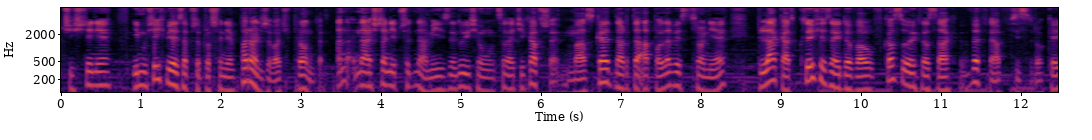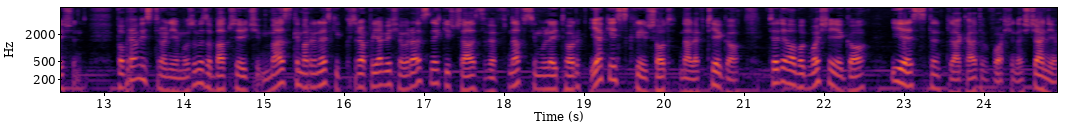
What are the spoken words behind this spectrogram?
ciśnienie i musieliśmy je za przeproszeniem paraliżować prądem. A na, na ścianie przed nami znajduje się co najciekawsze maska Ednarda, a po lewej stronie plakat, który się znajdował w kosowych nosach we FNAF Sister Location. Po prawej stronie możemy zobaczyć maskę marionetki, która pojawia się raz na jakiś czas we FNAF Simulator, jak jest screenshot na Leftiego. Wtedy obok właśnie jego jest ten plakat właśnie na ścianie.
